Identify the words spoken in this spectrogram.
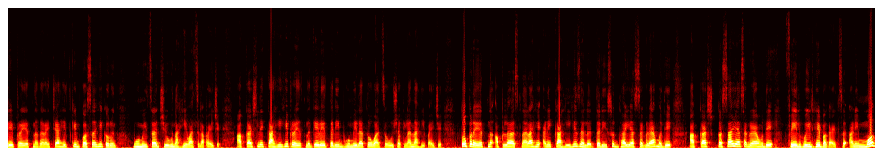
ते प्रयत्न करायचे आहेत की कसंही करून भूमीचा जीव नाही वाचला पाहिजे. आकाशने काहीही प्रयत्न केले तरी भूमीला तो वाचवू शकला नाही पाहिजे. तो प्रयत्न आपला असणार आहे आणि काहीही झालं तरी तरीसुद्धा या सगळ्यामध्ये आकाश कसा या सगळ्यामध्ये फेल होईल हे बघायचं. आणि मग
